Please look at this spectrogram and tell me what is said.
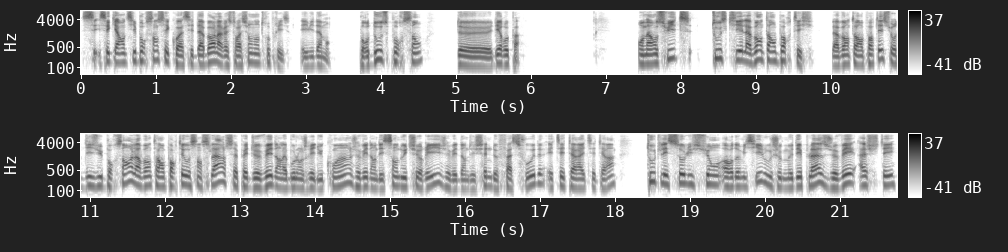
ces 46%, c'est quoi? C'est d'abord la restauration d'entreprise, évidemment, pour 12% de, des repas. On a ensuite tout ce qui est la vente à emporter. La vente à emporter sur 18%. La vente à emporter au sens large, ça peut être je vais dans la boulangerie du coin, je vais dans des sandwicheries, je vais dans des chaînes de fast-food, etc., etc. Toutes les solutions hors domicile où je me déplace, je vais acheter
